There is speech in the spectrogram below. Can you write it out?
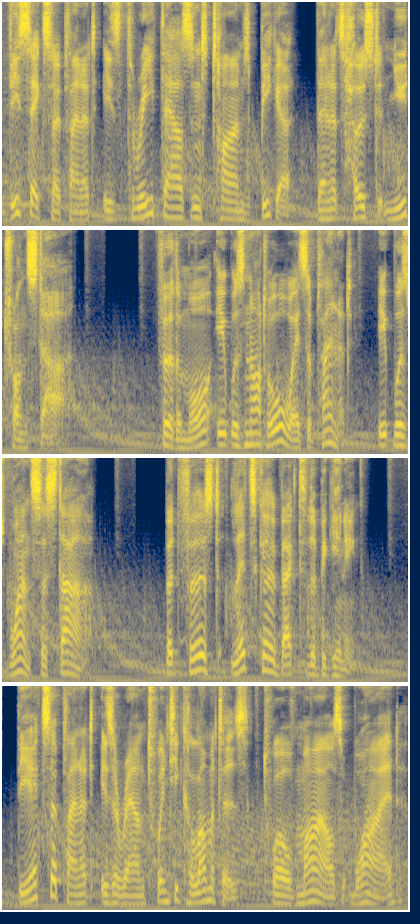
This exoplanet is 3,000 times bigger than its host neutron star. Furthermore, it was not always a planet, it was once a star. But first, let's go back to the beginning. The exoplanet is around 20 kilometres, 12 miles wide,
